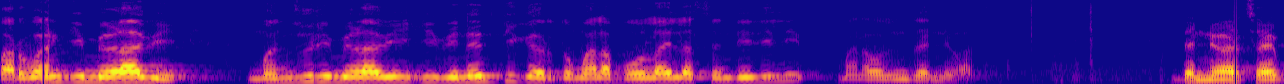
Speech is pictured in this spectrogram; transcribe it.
परवानगी मिळावी मंजुरी मिळावी ही विनंती करतो. मला बोलायला संधी दिली. मनापासून धन्यवाद. धन्यवाद साहेब.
